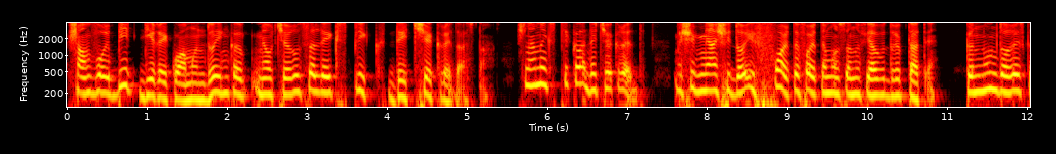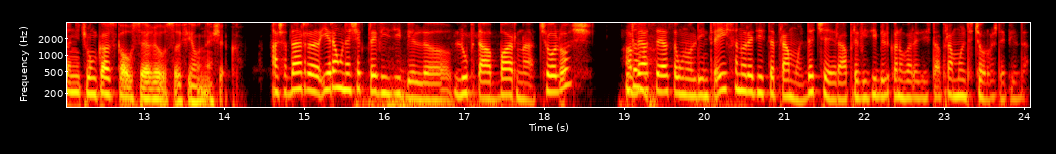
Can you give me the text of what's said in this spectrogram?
Și am vorbit direct cu amândoi, încă mi-au cerut să le explic de ce cred asta. Și le-am explicat de ce cred. Și mi-aș fi dorit foarte, foarte mult să nu fi avut dreptate. Că nu-mi doresc în niciun caz ca USR-ul să fie un eșec. Așadar, era un eșec previzibil uh, lupta Barna-Cioloș. Avea Da. să iasă unul dintre ei și să nu reziste prea mult. De ce era previzibil că nu va rezista prea mult Cioloș, de pildă?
